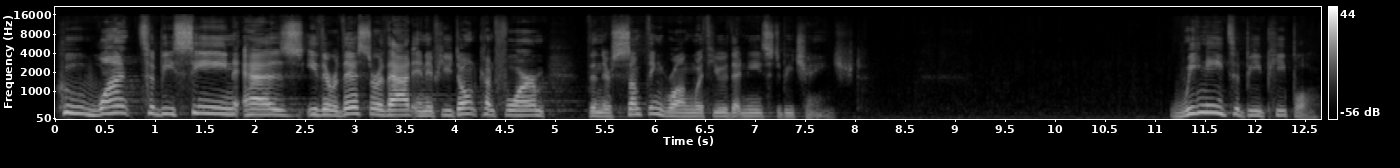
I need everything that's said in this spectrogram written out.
who want to be seen as either this or that, and if you don't conform, then there's something wrong with you that needs to be changed. We need to be people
